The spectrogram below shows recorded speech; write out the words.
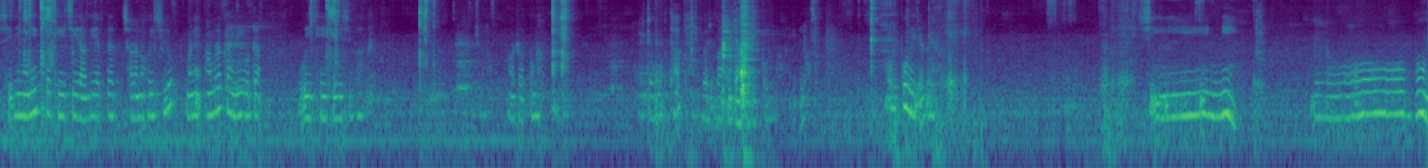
সেদিন অনেকটা খেয়েছি, এর আগে একটা ছাড়ানো হয়েছিল। মানে আমরা খাইনি, ওটা ওই খেয়েছি বেশিরভাগ। চলো, আর রাখব না। এটা ওর থাক, এবারে বাকিটা আমাদের করব। এগুলো অল্প হয়ে যাবে। চিনি, লবণ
